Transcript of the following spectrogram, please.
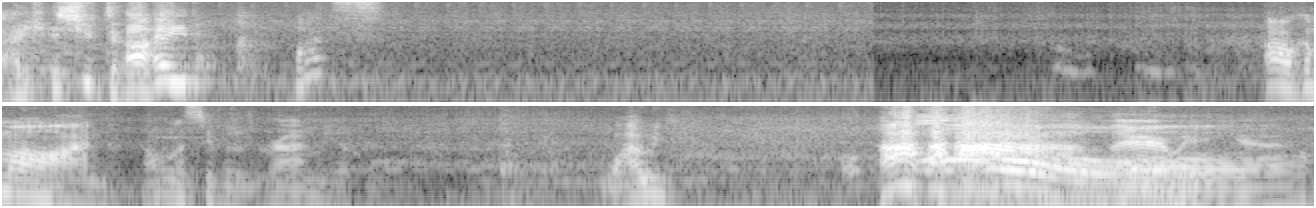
I guess you died. what? Oh, come on. I want to see if it'll grind me up. Why would? Oh, there we go.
